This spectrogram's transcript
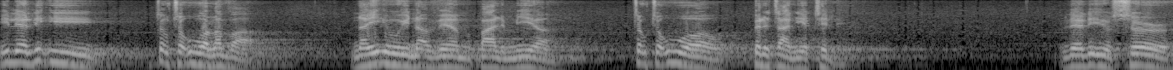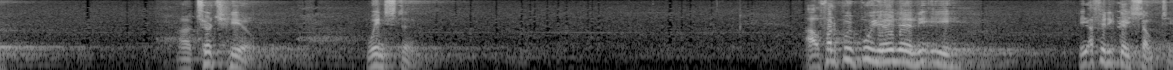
Ile ali i tau tau ua lava. Na i iwi na avea ma pale mia. Tau tau ua peretani a e tele. Le ali o Sir uh, Church Hill, Winston. A o whanapuipui aile ali i i Afrika i saute.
